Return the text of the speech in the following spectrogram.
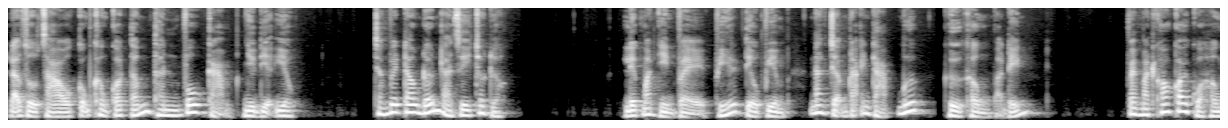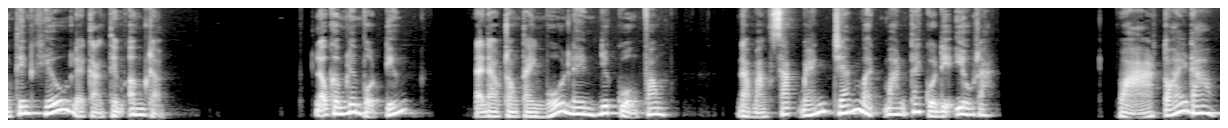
Lão dù sao cũng không có tấm thân vô cảm như địa yêu, chẳng biết đau đớn là gì cho được. Liếc mắt nhìn về phía tiêu viêm đang chậm rãi đạp bước hư không mà đến. Vẻ mặt khó coi của Hồng Thiên Khiếu lại càng thêm âm trầm. Lão cầm lên một tiếng, đại đao trong tay múa lên như cuồng phong, đào mang sắc bén chém bật bàn tay của địa yêu ra. Hỏa toái đao.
